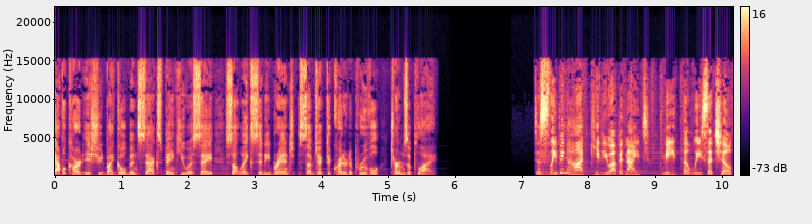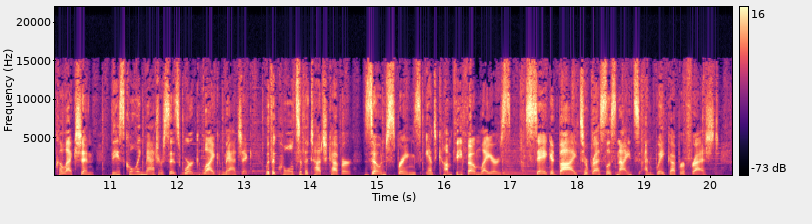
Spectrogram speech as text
Apple Card issued by Goldman Sachs Bank USA, Salt Lake City branch, subject to credit approval. Terms apply. Does sleeping hot keep you up at night? Meet the Leesa Chill Collection. These cooling mattresses work like magic with a cool to the touch cover, zoned springs, and comfy foam layers. Say goodbye to restless nights and wake up refreshed.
